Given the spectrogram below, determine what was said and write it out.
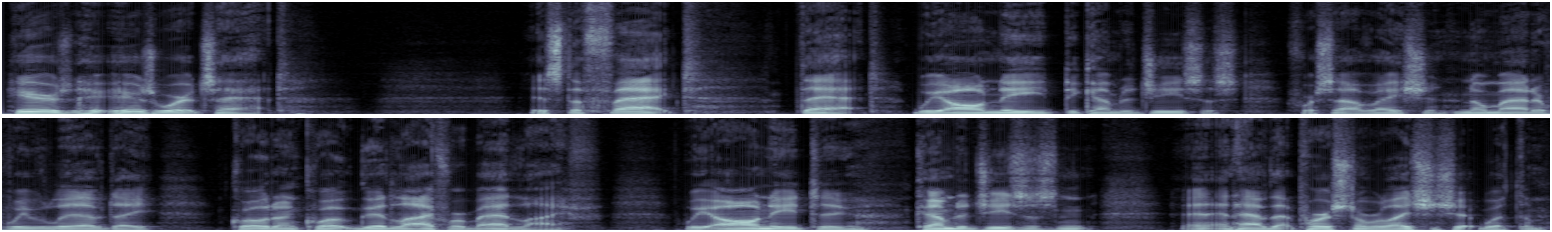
here's here's where it's at. It's the fact that we all need to come to Jesus for salvation, no matter if we've lived a quote unquote good life or bad life. We all need to come to Jesus and and have that personal relationship with them.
